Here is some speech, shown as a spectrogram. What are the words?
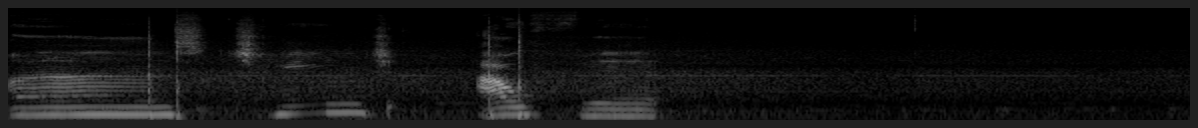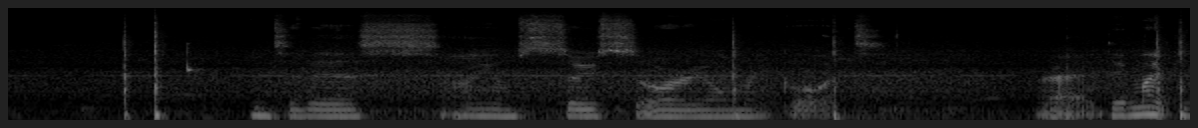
And change outfit into this. I am so sorry, oh my god. Right, they might be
